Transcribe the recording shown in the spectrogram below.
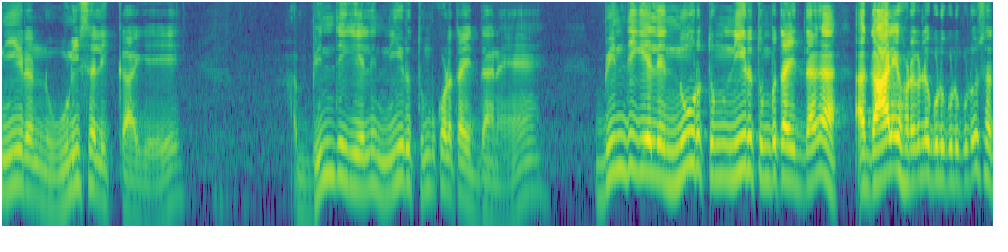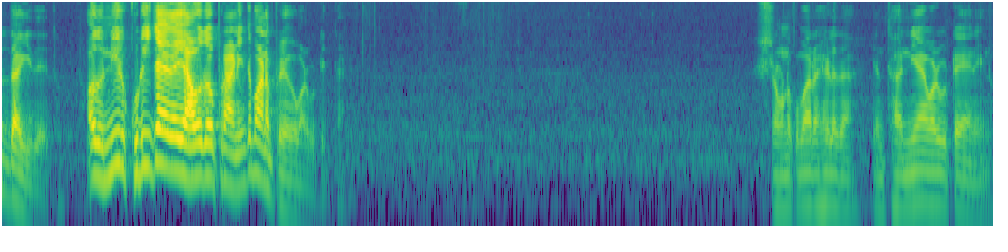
ನೀರನ್ನು ಉಣಿಸಲಿಕ್ಕಾಗಿ ಬಿಂದಿಗೆಯಲ್ಲಿ ನೀರು ತುಂಬಿಕೊಳ್ತಾ ಇದ್ದಾನೆ. ಬಿಂದಿಗೆಯಲ್ಲಿ ನೂರು ತುಂಬ ನೀರು ತುಂಬುತ್ತಾ ಇದ್ದಾಗ ಆ ಗಾಳಿ ಹೊರಗಡೆ ಗುಡುಗುಡುಗುಡು ಗುಡು ಗುಡು ಸದ್ದಾಗಿದೆ. ಅದು ನೀರು ಕುಡಿತಾ ಇದೆ ಯಾವುದೋ ಪ್ರಾಣಿ ಅಂತ ಬಾಣ ಪ್ರಯೋಗ ಮಾಡಿಬಿಟ್ಟಿದ್ದಾನೆ ಶ್ರವಣಕುಮಾರ ಹೇಳಿದ, ಎಂಥ ಅನ್ಯಾಯ ಮಾಡಿಬಿಟ್ಟೆ ನೀನು?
